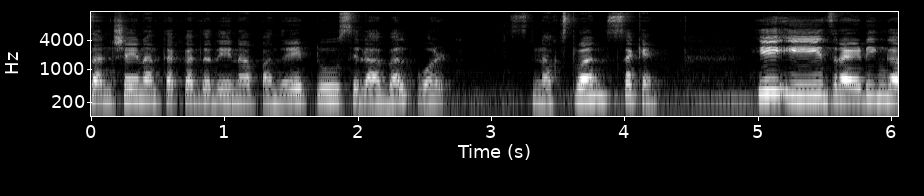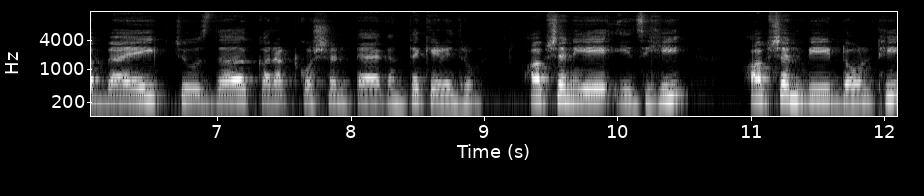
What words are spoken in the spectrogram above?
sunshine ಅಂತಕ್ಕಂಥದ್ದು ಏನಪ್ಪ ಅಂದರೆ two syllable word next one second he is riding a bike choose the correct question tag ಅಂತ ಕೇಳಿದರು. Option A is he option B don't he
